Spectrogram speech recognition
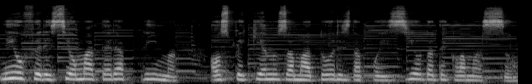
nem ofereciam matéria-prima aos pequenos amadores da poesia ou da declamação.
